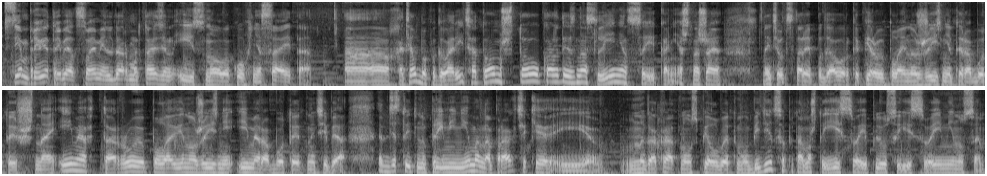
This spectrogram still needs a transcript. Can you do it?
Всем привет, ребят, с вами Эльдар Муртазин и снова Кухня сайта Хотел бы поговорить о том, что каждый из нас ленится. И, конечно же, знаете, вот старая поговорка. Первую половину жизни ты работаешь на имя, вторую половину жизни имя работает на тебя. Это действительно применимо на практике. И многократно успел в этом убедиться, потому что есть свои плюсы, есть свои минусы.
